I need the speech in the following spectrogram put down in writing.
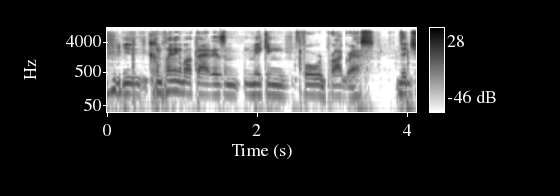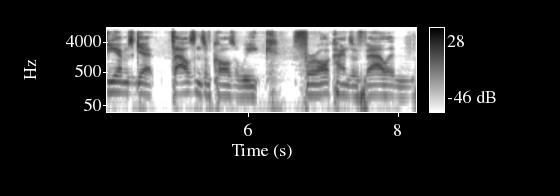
you, complaining about that isn't making forward progress. The GMs get thousands of calls a week for all kinds of valid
